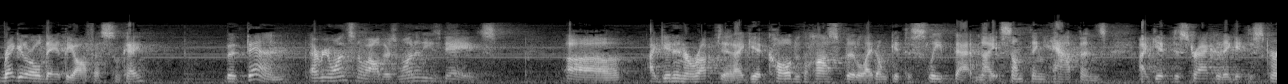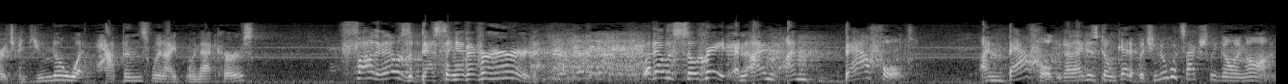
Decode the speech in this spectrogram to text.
regular old day at the office, okay? But then, every once in a while, there's one of these days. Uh, I get interrupted. I get called to the hospital. I don't get to sleep that night. Something happens. I get distracted. I get discouraged. And do you know what happens when I when that occurs? Father, that was the best thing I've ever heard. well, that was so great, and I'm I'm baffled. I'm baffled because I just don't get it. But you know what's actually going on?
